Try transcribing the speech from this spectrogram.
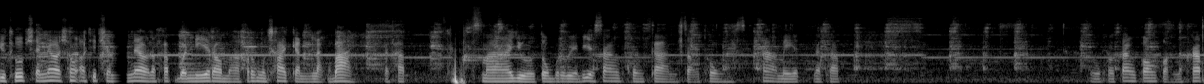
YouTube Channel ช่องอาทิตย์ Channel นะครับ วันนี้เรามาเคารพธงชาติกันหลังบ้านนะครับ มาอยู่ตรงบริเวณที่จะสร้างโครงการเสาธง 5 เมตรนะครับผมขอตั้งกล้องก่อนนะครับ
